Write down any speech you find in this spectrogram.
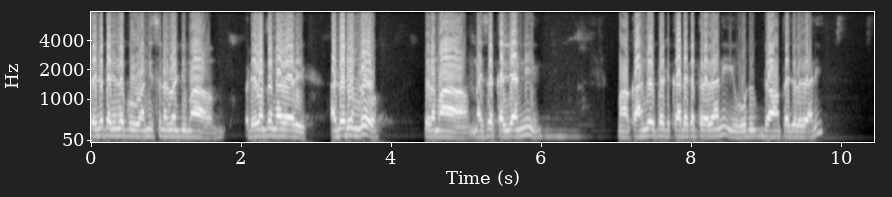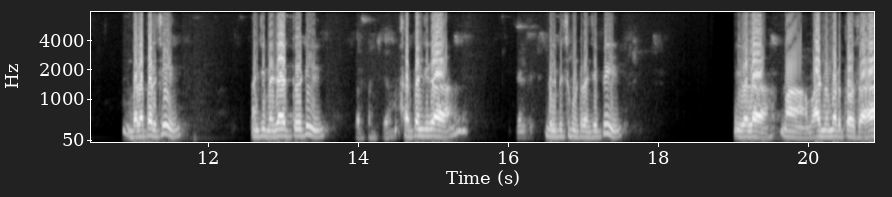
పేద ప్రజలకు అందిస్తున్నటువంటి మా రేవంత్ అన్న గారి ఆధ్వర్యంలో ఇలా మా మైసా కళ్యాణ్ని మా కాంగ్రెస్ పార్టీ కార్యకర్తలు కానీ ఈ ఊరు గ్రామ ప్రజలు కానీ బలపరిచి మంచి మెజార్టీ తోటి సర్పంచ్గా. గెలిపించుకుంటారని చెప్పి ఇవాళ మా వార్డు మెంబర్తో సహా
